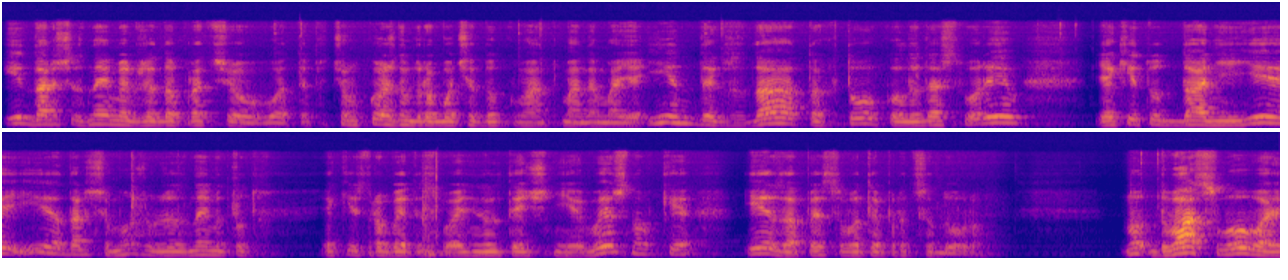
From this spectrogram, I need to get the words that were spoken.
і далі з ними вже допрацьовувати. Причому кожен робочий документ в мене має індекс, дата, хто, коли де створив, які тут дані є, і я далі можу вже з ними тут якісь робити свої аналітичні висновки і записувати процедуру. Ну, два слова,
